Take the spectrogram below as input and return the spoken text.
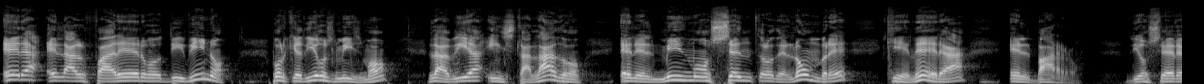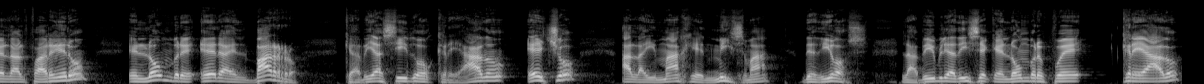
Era el alfarero divino, porque Dios mismo la había instalado en el mismo centro del hombre, quien era el barro. Dios era el alfarero, el hombre era el barro, que había sido creado, hecho a la imagen misma de Dios. La Biblia dice que el hombre fue creado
